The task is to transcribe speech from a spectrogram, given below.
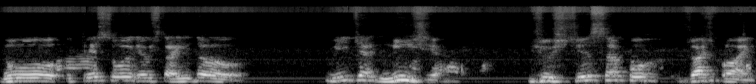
Do, o texto eu extraí do Mídia Ninja, Justiça por George Floyd.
